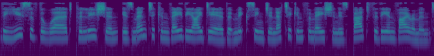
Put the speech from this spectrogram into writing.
The use of the word pollution is meant to convey the idea that mixing genetic information is bad for the environment,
